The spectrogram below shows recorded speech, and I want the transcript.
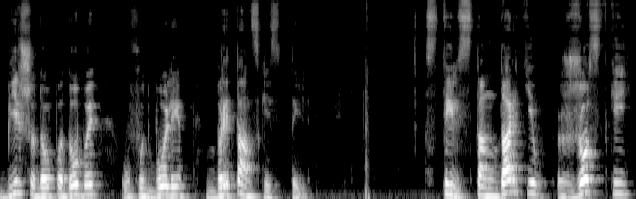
більше до вподоби у футболі британський стиль. Стиль стандартів, жорсткий,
